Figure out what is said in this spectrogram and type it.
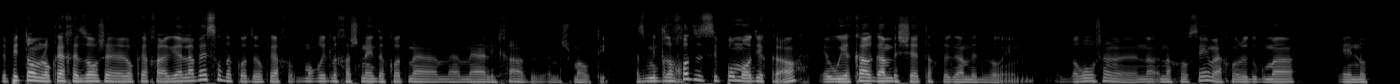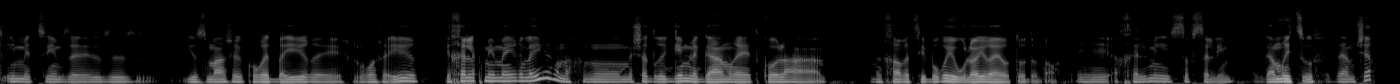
זה פתאום לוקח אזור שלוקח לך להגיע אליו עשר דקות, זה לוקח, מוריד לך שני דקות מההליכה, מה, מה וזה משמעותי. אז מדרכות זה סיפור מאוד יקר, הוא יקר גם בשטח וגם בדברים. ברור שאנחנו עושים, אנחנו לדוגמה אה, נוטעים עצים, זה, זה, זה יוזמה שקורית בעיר אה, של ראש העיר. כחלק ממהיר לעיר אנחנו משדרגים לגמרי את כל המרחב הציבורי, הוא לא ייראה אותו דבר. אה, החל מספסלים, אז גם ריצוף, והמשך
